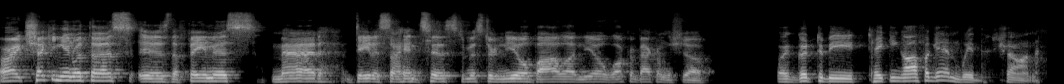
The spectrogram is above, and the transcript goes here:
All right, checking in with us is the famous mad data scientist, Mr. Neil Bawa. Neil, welcome back on the show. Well, good to be taking off again with Sean.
